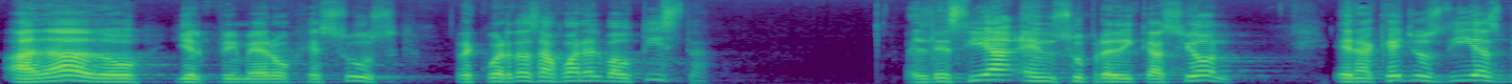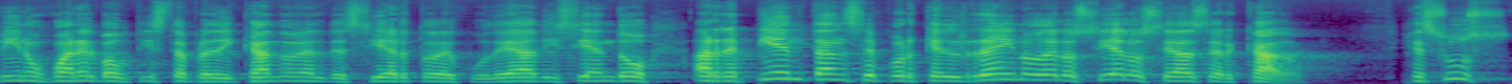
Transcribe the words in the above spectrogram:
ha dado y el primero Jesús. ¿Recuerdas a Juan el Bautista? Él decía en su predicación, en aquellos días vino Juan el Bautista predicando en el desierto de Judea diciendo, arrepiéntanse porque el reino de los cielos se ha acercado. Jesús,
